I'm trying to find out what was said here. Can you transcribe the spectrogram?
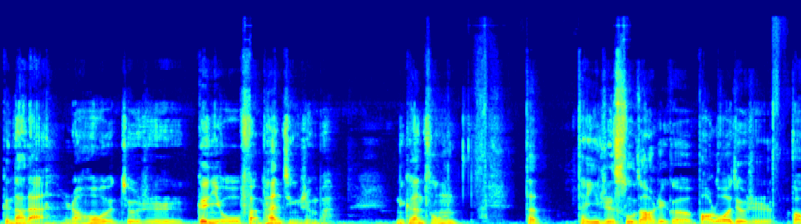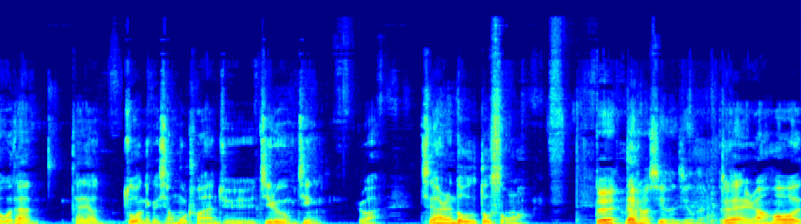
更大胆，然后就是更有反叛精神吧。你看，从他他一直塑造这个保罗，就是包括他他要坐那个小木船去激流勇进，是吧？其他人都都怂了。对，那场戏很精彩。对，然后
